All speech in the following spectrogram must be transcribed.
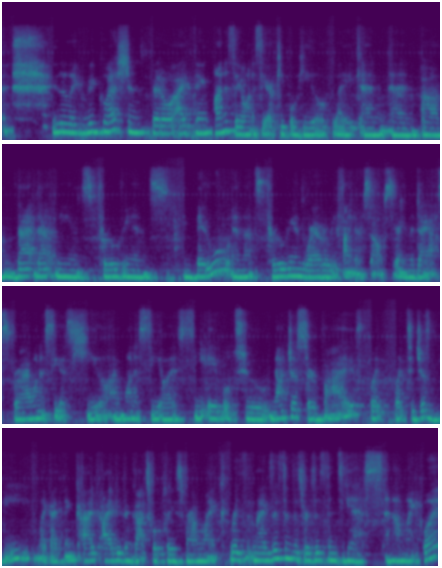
these are like big questions but i think honestly i want to see our people heal like and and um, that that means peruvians in peru and that's peruvians wherever we find ourselves right in the diaspora i want to see us heal i want to see us be able to not just survive but but to just be like i think i've i've even got to a place where i'm like my existence is resistance yes. And i'm like what?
